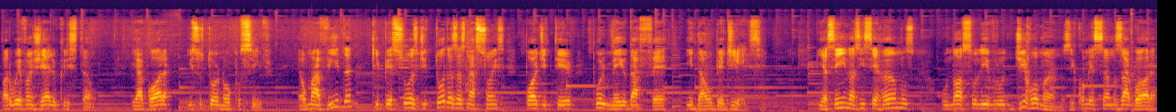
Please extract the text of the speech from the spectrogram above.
para o evangelho cristão. E agora isso tornou possível. É uma vida que pessoas de todas as nações podem ter por meio da fé e da obediência. E assim nós encerramos o nosso livro de Romanos e começamos agora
